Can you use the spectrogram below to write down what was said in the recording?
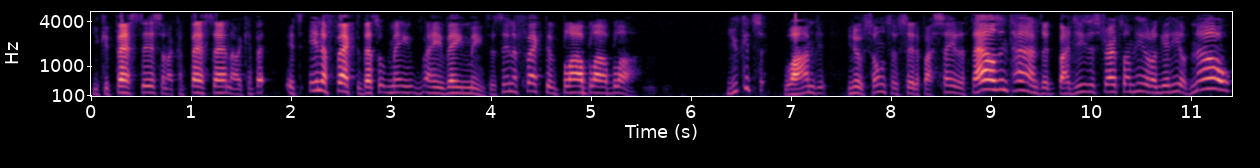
You confess this, and I confess that, and I confess. It's ineffective. That's what vain means. It's ineffective. Blah blah blah. You could say, "Well, I'm just, you know, so and so said if I say it a thousand times that by Jesus' stripes I'm healed, I'll get healed." No,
